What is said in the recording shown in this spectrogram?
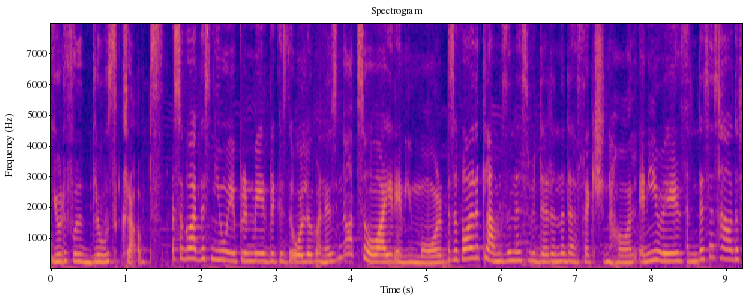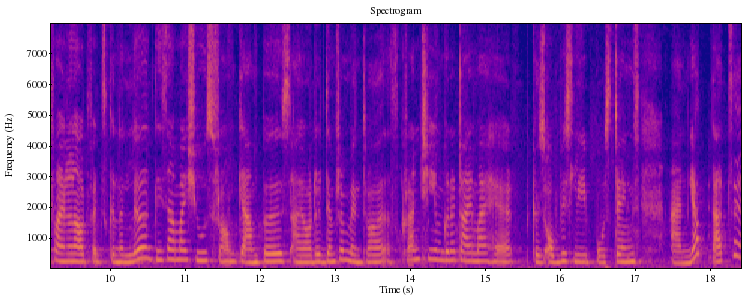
beautiful blue scrubs. I also got this new apron made because the older one is not so wide anymore because of all the clumsiness we did in the dissection hall. Anyways, and this is how the final outfit's gonna look. These are my shoes from campus. I ordered them from Myntra. A scrunchie, I'm gonna tie my hair because obviously postings and yep, that's it.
